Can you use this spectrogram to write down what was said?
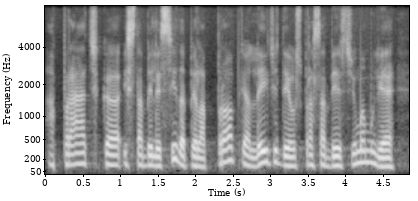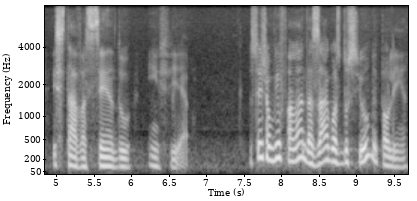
a prática estabelecida pela própria lei de Deus para saber se uma mulher estava sendo infiel. Você já ouviu falar das águas do ciúme, Paulinha?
